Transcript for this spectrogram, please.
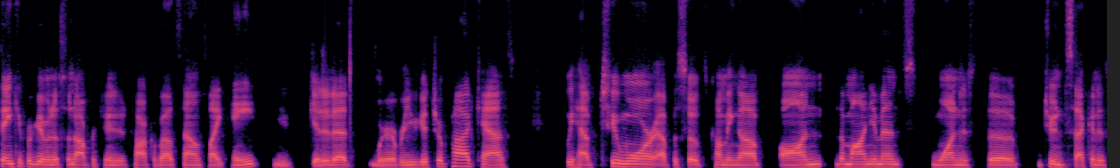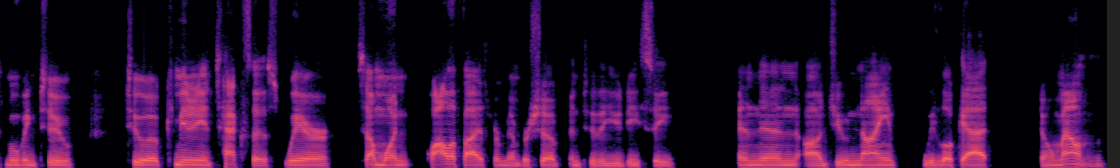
thank you for giving us an opportunity to talk about sounds like hate you get it at wherever you get your podcast we have two more episodes coming up on the monuments one is the june 2nd is moving to to a community in texas where someone qualifies for membership into the udc and then uh, june 9th we look at stone mountain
